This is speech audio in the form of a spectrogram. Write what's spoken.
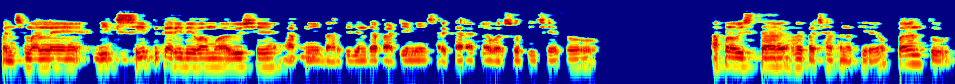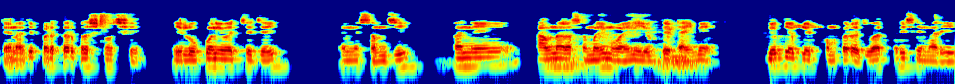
પંચમહાલને વિકસિત કરી દેવામાં આવ્યું છે. આપણી ભારતીય જનતા પાર્ટીની સરકાર આટલા વર્ષોથી છે તો આપણો વિસ્તાર હવે પછાત નથી રહ્યો. પરંતુ તેના જે પડતર પ્રશ્નો છે એ લોકોની વચ્ચે જઈ એમને સમજી અને આવનારા સમયમાં એની યોગ્ય ટાઈમે યોગ્ય પ્લેટફોર્મ પર રજૂઆત કરીશ એ મારી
